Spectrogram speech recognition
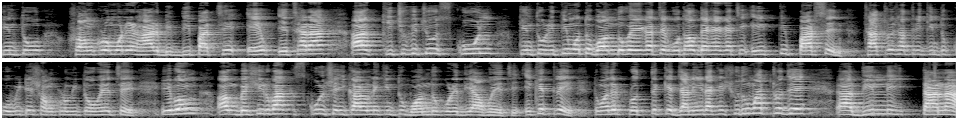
কিন্তু সংক্রমণের হার বৃদ্ধি পাচ্ছে। এছাড়া কিছু কিছু স্কুল কিন্তু রীতিমতো বন্ধ হয়ে গেছে। কোথাও দেখা গেছে এইটটি পার্সেন্ট ছাত্রছাত্রী কিন্তু কোভিডে সংক্রমিত হয়েছে এবং বেশিরভাগ স্কুল সেই কারণে কিন্তু বন্ধ করে দেওয়া হয়েছে। এক্ষেত্রে তোমাদের প্রত্যেককে জানিয়ে রাখি শুধুমাত্র যে দিল্লি তা না,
